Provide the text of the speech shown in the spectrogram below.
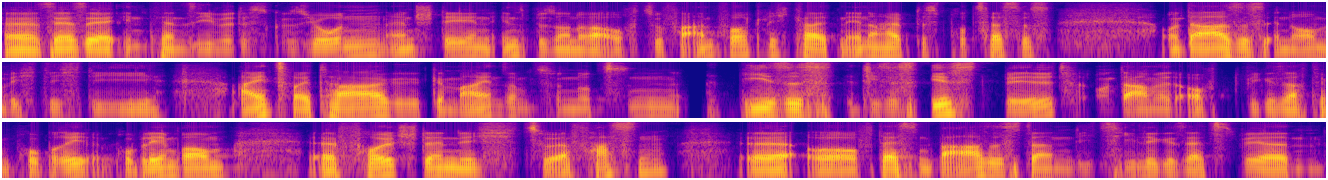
äh, sehr, sehr intensive Diskussionen entstehen, insbesondere auch zu Verantwortlichkeiten innerhalb des Prozesses. Und da ist es enorm wichtig, die ein, zwei Tage gemeinsam zu nutzen, dieses, dieses Ist-Bild und damit auch, wie gesagt, den Problemraum äh, vollständig zu erfassen, äh, auf dessen Basis dann die Ziele gesetzt werden,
